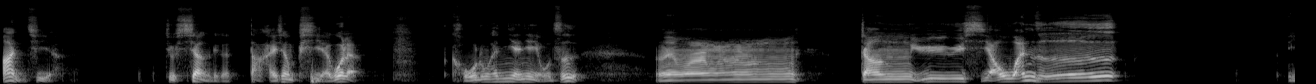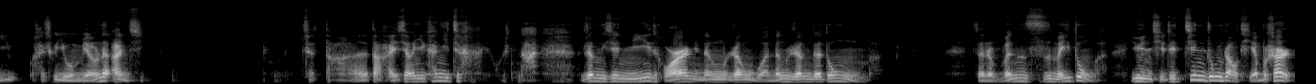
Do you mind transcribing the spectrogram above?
暗器啊，就向这个大海象撇过来了，口中还念念有词：“嗯，章鱼小丸子。”哎呦，还是个有名的暗器。这大大海象一看，你这那扔些泥团，你能扔？我能扔得动吗？在那纹丝没动啊！运起这金钟罩铁布衫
